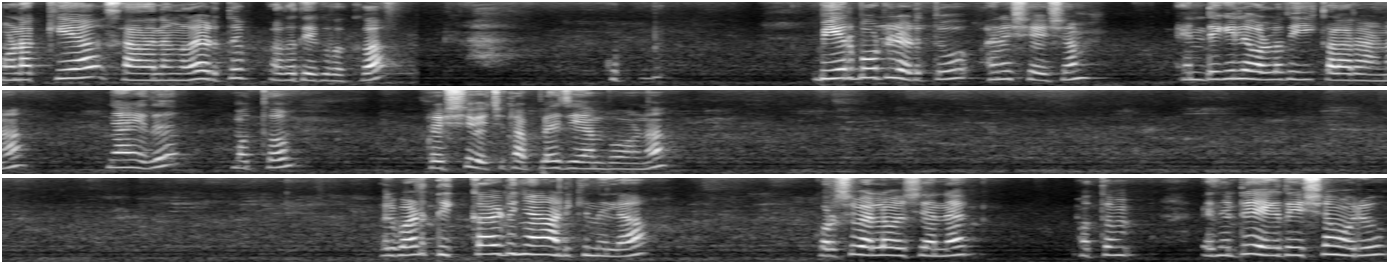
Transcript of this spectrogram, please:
ഉണക്കിയ സാധനങ്ങൾ എടുത്ത് അകത്തേക്ക് വെക്കുക. ബിയർ ബോട്ടിൽ എടുത്തു. അതിനുശേഷം എന്റെ ഉള്ളത് ഈ കളറാണ് ഞാൻ ഇത് മൊത്തം ബ്രഷ് വെച്ചിട്ട് അപ്ലൈ ചെയ്യാൻ പോവാണ്. ഒരുപാട് തിക്കായിട്ട് ഞാൻ അടിക്കുന്നില്ല. കുറച്ച് വെള്ളം ഒഴിച്ച് തന്നെ മൊത്തം എന്നിട്ട് ഏകദേശം ഒരു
